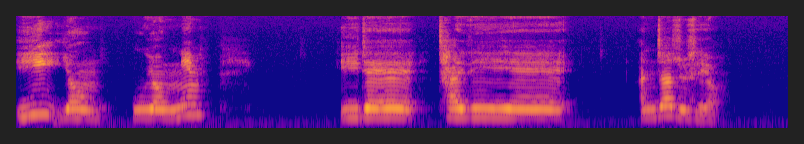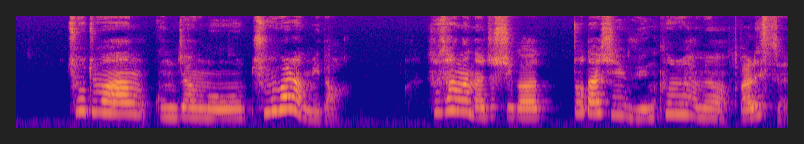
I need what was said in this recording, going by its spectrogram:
이영 우영님 이제 자리에 앉아주세요. 초조한 공장으로 출발합니다. 수상한 아저씨가 또다시 윙크를 하며 말했어요.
